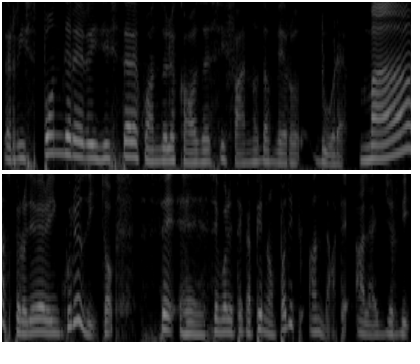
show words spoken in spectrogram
rispondere e resistere quando le cose si fanno davvero dure. Ma spero di aver incuriosito. Se, eh, se, volete capirne un po' di più, andate a leggervi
